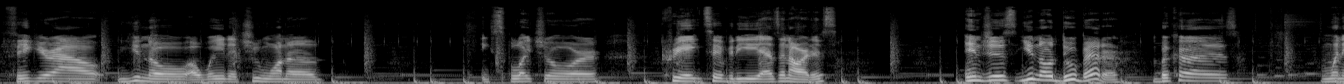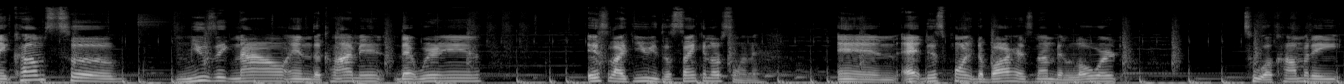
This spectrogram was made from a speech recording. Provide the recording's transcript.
figure out, you know, a way that you want to exploit your creativity as an artist and just, you know, do better. Because when it comes to music now and the climate that we're in, it's like you either sinking or swimming. And at this point, the bar has done been lowered to accommodate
